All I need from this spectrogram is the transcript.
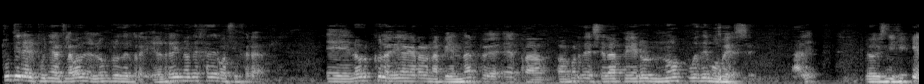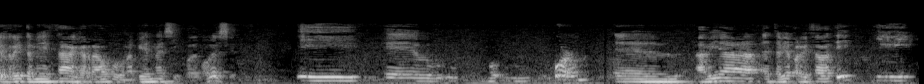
Tú tienes el puñal clavado en el hombro del rey. El rey no deja de vociferar. El orco le había agarrado una pierna eh, para, para mordérsela, pero no puede moverse. ¿Vale? Lo que significa que el rey también está agarrado por una pierna y sí puede moverse. Y eh, Worm eh, había, te había paralizado a ti y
